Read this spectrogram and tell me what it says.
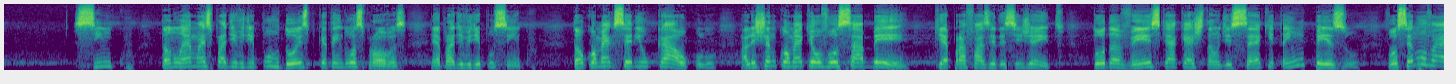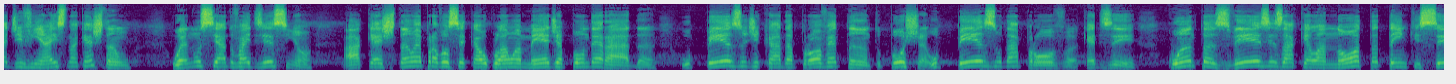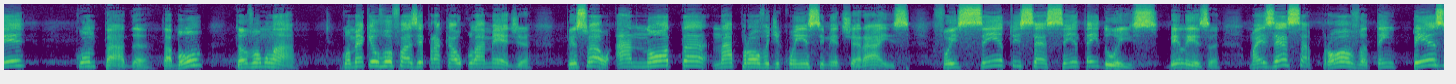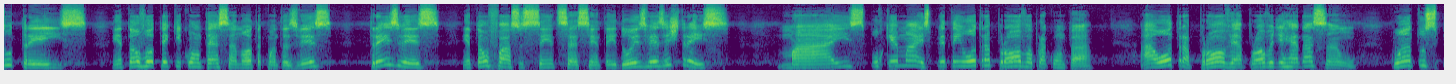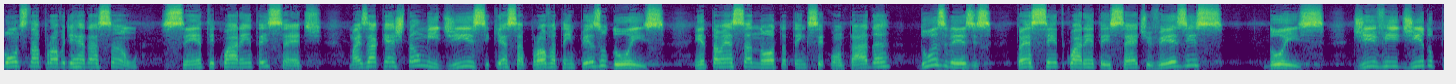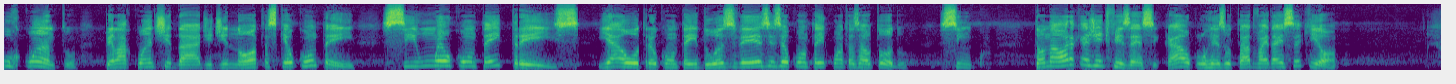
Cinco. Então não é mais para dividir por dois, porque tem duas provas. É para dividir por cinco. Então como é que seria o cálculo? Alexandre, como é que eu vou saber que é para fazer desse jeito? Toda vez que a questão disser que tem um peso. Você não vai adivinhar isso na questão. O enunciado vai dizer assim, ó, a questão é para você calcular uma média ponderada. O peso de cada prova é tanto. Poxa, o peso da prova, quer dizer, quantas vezes aquela nota tem que ser contada, tá bom? Então vamos lá. Como é que eu vou fazer para calcular a média? Pessoal, a nota na prova de conhecimentos gerais foi 162. Beleza. Mas essa prova tem peso 3. Então eu vou ter que contar essa nota quantas vezes? Três vezes. Então eu faço 162 vezes 3. Mais, por que mais? Porque tem outra prova para contar. A outra prova é a prova de redação. Quantos pontos na prova de redação? 147. Mas a questão me disse que essa prova tem peso 2. Então essa nota tem que ser contada duas vezes. Então é 147 vezes 2. Dividido por quanto? Pela quantidade de notas que eu contei. Se um eu contei três e a outra eu contei duas vezes, eu contei quantas ao todo? Cinco. Então, na hora que a gente fizer esse cálculo, o resultado vai dar isso aqui, ó.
